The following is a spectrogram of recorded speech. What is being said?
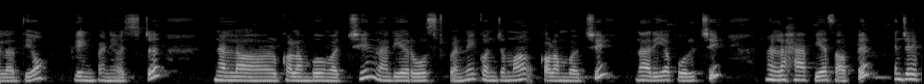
எல்லாத்தையும் க்ளீன் பண்ணி வச்சுட்டு நல்லா குழம்பும் வச்சு நிறைய ரோஸ்ட் பண்ணி கொஞ்சமாக குழம்பு வச்சு நிறையா பொரித்து நல்லா ஹாப்பியாக சாப்பிட்டு என்ஜாய்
